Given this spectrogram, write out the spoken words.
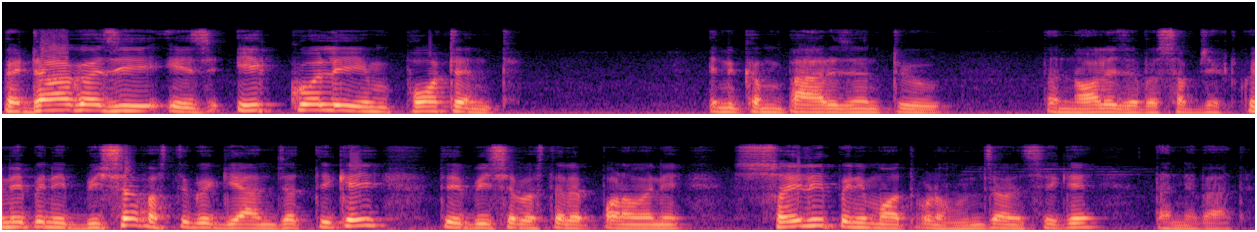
pedagogy is equally important in comparison to the knowledge of a subject कुनै पनि विषयवस्तुको ज्ञान जत्तिकै त्यो विषयवस्तुलाई पढाउने शैली पनि महत्त्वपूर्ण हुन्छ भने सिकेँ। धन्यवाद।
